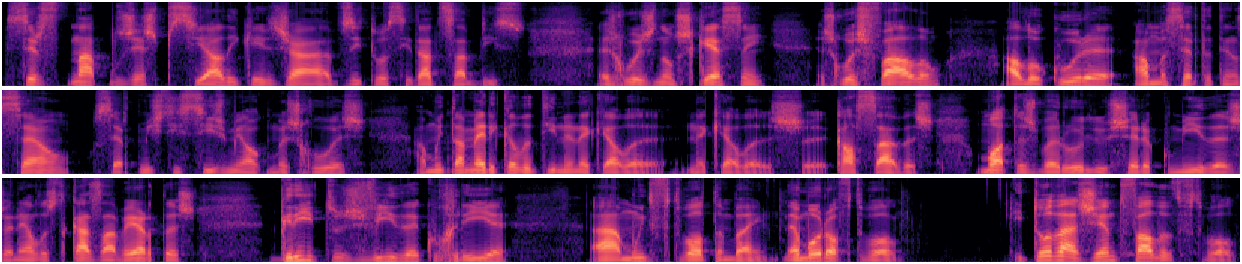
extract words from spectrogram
Ser-se de Nápoles é especial e quem já visitou a cidade sabe disso. As ruas não esquecem, as ruas falam, Há loucura, há uma certa tensão, um certo misticismo em algumas ruas. Há muita América Latina naquela, naquelas eh, calçadas. Motas, barulhos, cheira comida, janelas de casa abertas, gritos, vida, correria. Há muito futebol também. Amor ao futebol. E toda a gente fala de futebol.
